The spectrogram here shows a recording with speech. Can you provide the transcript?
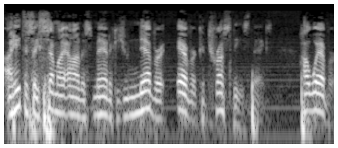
I hate to say semi-honest manner because you never ever could trust these things. However,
